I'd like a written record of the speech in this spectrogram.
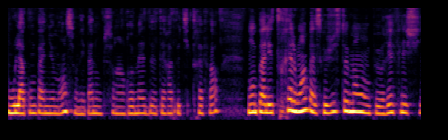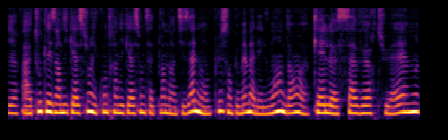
ou l'accompagnement, si on n'est pas non plus sur un remède thérapeutique très fort. Mais on peut aller très loin parce que justement, on peut réfléchir à toutes les indications et contre-indications de cette plante d'un tisane, mais en plus, on peut même aller loin dans euh, quelle saveur tu aimes.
